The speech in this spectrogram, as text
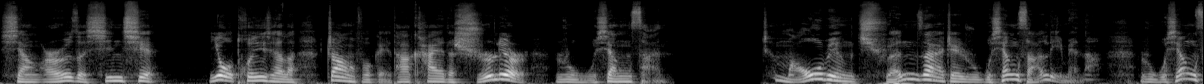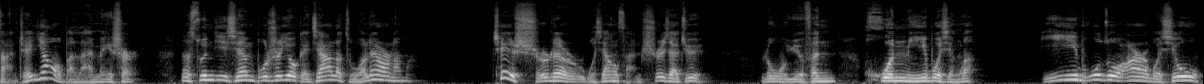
想儿子心切，又吞下了丈夫给她开的十粒乳香散。这毛病全在这乳香散里面呢。乳香散这药本来没事那孙继先不是又给加了佐料了吗？这十粒乳香散吃下去，陆玉芬昏迷不醒了。一不做二不休，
